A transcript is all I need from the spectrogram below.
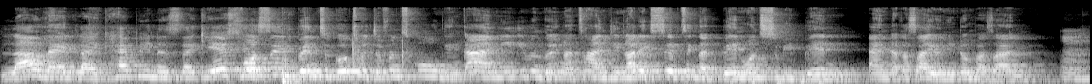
Love and like happiness. Like yes, Forcing Ben to go to a different school ngenkani, even though ingathandi, not accepting that Ben wants to be Ben and intombazane. Mm.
